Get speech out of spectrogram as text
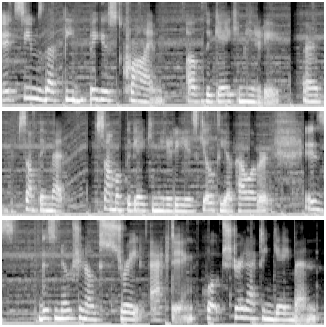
it seems that the biggest crime of the gay community, or something that some of the gay community is guilty of, however, is this notion of straight acting. Quote, straight acting gay men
